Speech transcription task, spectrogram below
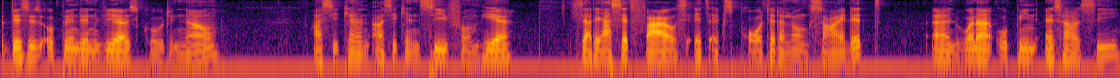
This is opened in VS Code now as you can as you can see from here these are the asset files it's exported alongside it. And when I open SRC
